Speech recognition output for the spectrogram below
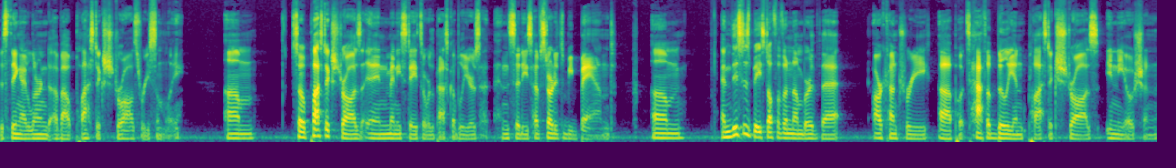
this thing I learned about plastic straws recently. Um, so plastic straws in many states over the past couple of years and cities have started to be banned. Um, and this is based off of a number that our country uh, puts half a billion plastic straws in the ocean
